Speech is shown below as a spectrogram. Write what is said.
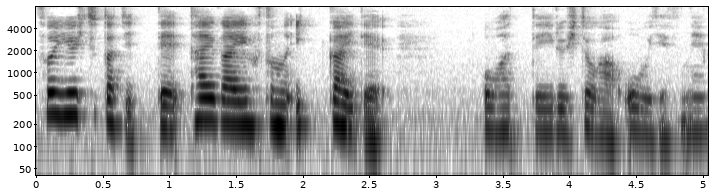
そういう人たちって大概その1回で終わっている人が多いですね。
